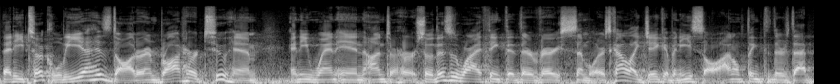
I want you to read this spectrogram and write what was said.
that he took Leah his daughter and brought her to him, and he went in unto her. So this is why I think that they're very similar. It's kind of like Jacob and Esau. I don't think that there's that.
